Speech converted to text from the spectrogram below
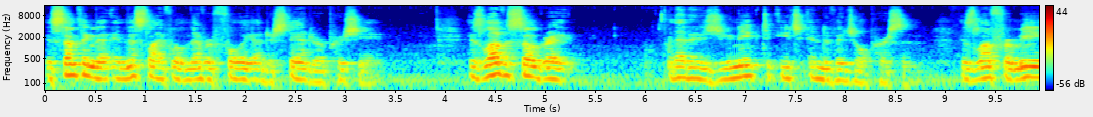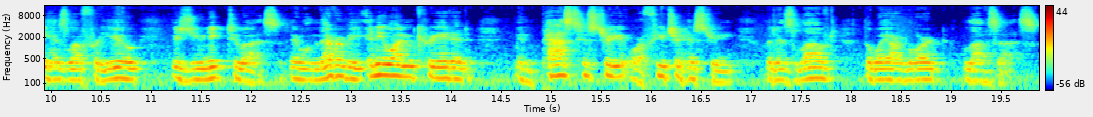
is something that in this life we'll never fully understand or appreciate. His love is so great that it is unique to each individual person. His love for me, his love for you, is unique to us. There will never be anyone created in past history or future history that has loved the way our Lord loves us.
